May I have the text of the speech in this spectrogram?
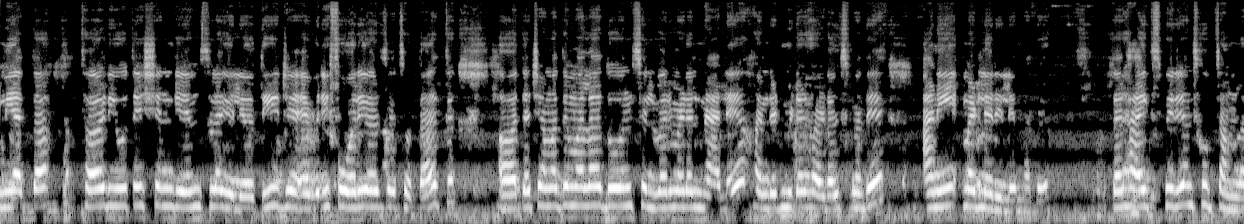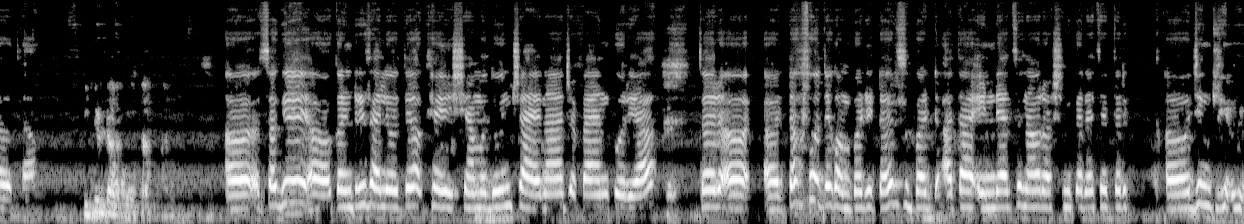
मी आता थर्ड युथ एशियन गेम्सला गेली होती जे एव्हरी फोर इयर्सच होतात. त्याच्यामध्ये मला दोन सिल्वर मेडल मिळाले हंड्रेड मीटर हर्डल्समध्ये आणि मेडले रिलेमध्ये तर हा एक्सपिरियन्स खूप चांगला होता. किती टफ होता? सगळे कंट्रीज आले होते अख्ख्या एशियामधून चायना जपान कोरिया. तर टफ होते कॉम्पिटिटर्स बट आता इंडियाचं नाव रोशन करायचं आहे तर जिंकले मी?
